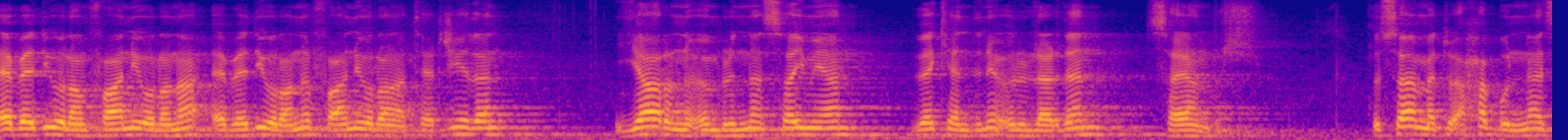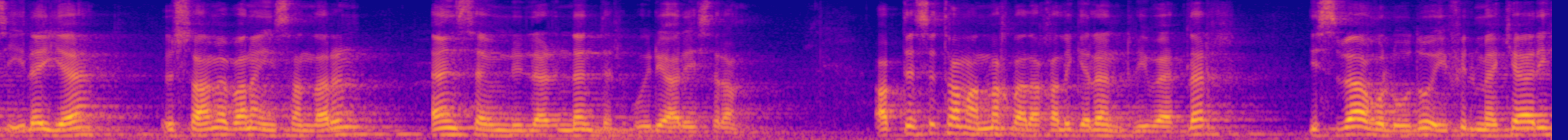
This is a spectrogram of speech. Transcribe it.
ebedi olan fani olana, ebedi olanı fani olana tercih eden, yarını ömründen saymayan ve kendini ölülerden sayandır. Üsametu ahabbun nasi ileyye, Üsame bana insanların en sevimlilerindendir buyuruyor aleyhisselam. Abdesti tam almakla alakalı gelen rivayetler, İsbâgul vudu'i fil mekârih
